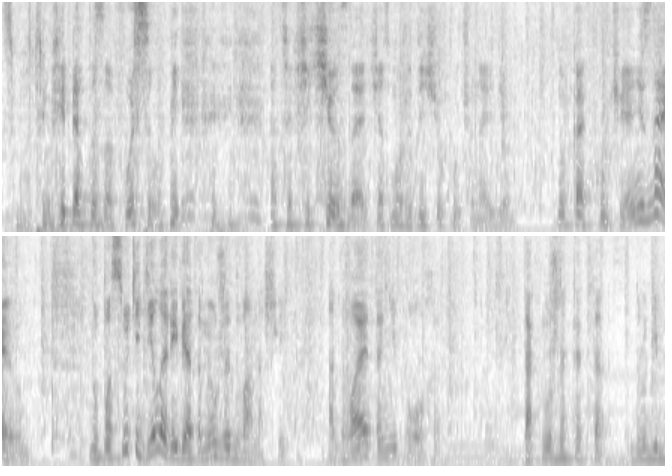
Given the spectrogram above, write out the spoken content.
Смотрим, ребята, за фосилами. А то фиг его знает, сейчас может еще кучу найдем. Ну как кучу, я не знаю. Ну по сути дела, ребята, мы уже два нашли. А два это неплохо. Так, нужно как-то другим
